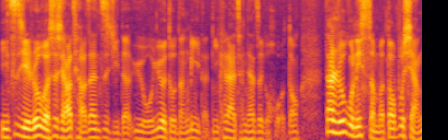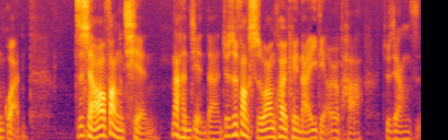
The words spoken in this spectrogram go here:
你自己如果是想要挑战自己的语文阅读能力的，你可以来参加这个活动。但如果你什么都不想管，只想要放钱，那很简单，就是放十万块可以拿一点二趴，就这样子。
